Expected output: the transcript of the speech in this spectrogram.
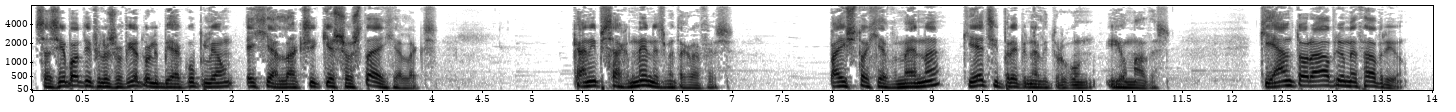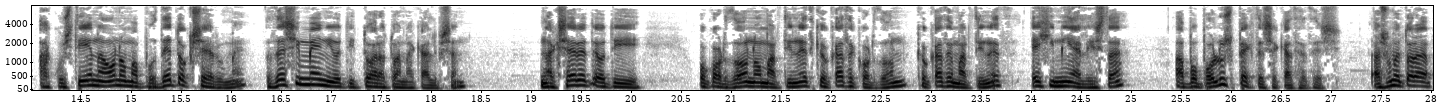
Σας είπα ότι η φιλοσοφία του Ολυμπιακού πλέον έχει αλλάξει και σωστά έχει αλλάξει. Κάνει ψαγμένες μεταγραφές. Πάει στοχευμένα και έτσι πρέπει να λειτουργούν οι ομάδες. Και αν τώρα αύριο μεθαύριο ακουστεί ένα όνομα που δεν το ξέρουμε, δεν σημαίνει ότι τώρα το ανακάλυψαν. Να ξέρετε ότι ο Κορδόν, ο Μαρτίνεθ και ο κάθε Κορδόν και ο κάθε Μαρτίνεθ έχει μία λίστα από πολλούς παίκτες σε κάθε θέση. Α πούμε τώρα,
